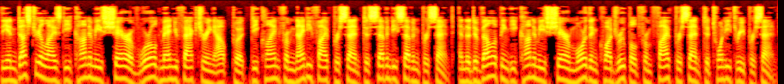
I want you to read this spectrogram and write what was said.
the industrialized economy's share of world manufacturing output declined from 95% to 77%, and the developing economy's share more than quadrupled from 5% to 23%.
